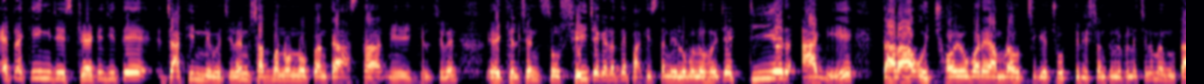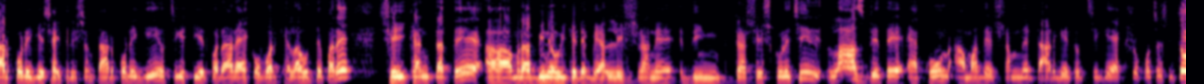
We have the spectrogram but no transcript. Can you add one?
অ্যাটাকিং যে স্ট্র্যাটেজিতে জাকির নেমেছিলেন সাদমান অন্য প্রান্তে আস্থা নিয়েই খেলছিলেন খেলছেন। সো সেই জায়গাটাতে পাকিস্তান এলোমেলো হয়ে যায়। টি এর আগে তারা ওই ছয় ওভারে আমরা হচ্ছে গিয়ে ছত্রিশ রান তুলে ফেলেছিলাম এবং তারপরে গিয়ে সাঁত্রিশ রান। তারপরে গিয়ে হচ্ছে গিয়ে টি এর পরে আর এক ওভার খেলা হতে পারে। সেইখানটাতে আমরা বিনা উইকেটে বিয়াল্লিশ রানে দিনটা শেষ করেছি। লাস্ট ডেতে এখন আমাদের সামনে টার্গেট হচ্ছে কি একশো পঁচাশি, তো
